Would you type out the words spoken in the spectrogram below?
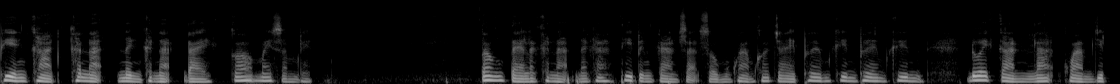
เพียงขาดขณะหนึ่งขณะใดก็ไม่สำเร็จ ต้องแต่ละขณะนะคะที่เป็นการสะสมความเข้าใจเพิ่มขึ้นเพิ่มขึ้น ด้วยการละความยึด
